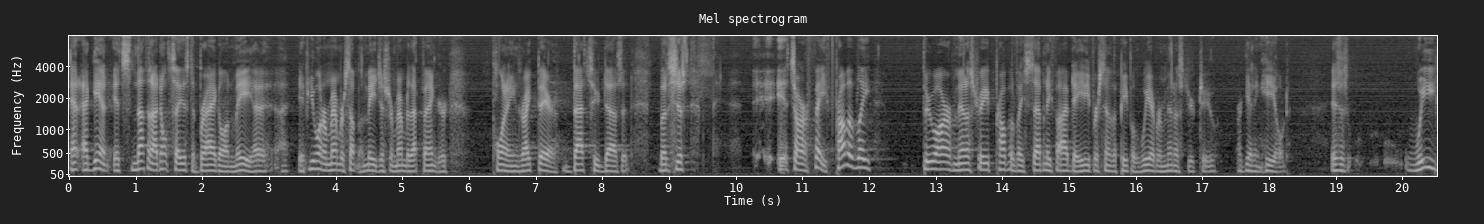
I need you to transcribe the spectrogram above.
and again, it's nothing, I don't say this to brag on me. Uh, if you want to remember something of me, just remember that finger pointing right there. That's who does it. But it's just, it's our faith. Probably through our ministry, probably 75 to 80% of the people we ever minister to are getting healed. It's just, we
